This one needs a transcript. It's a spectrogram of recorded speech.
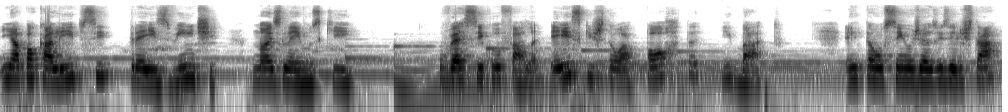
Em Apocalipse 3:20, nós lemos que o versículo fala: "Eis que estou à porta e bato". Então o Senhor Jesus ele está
